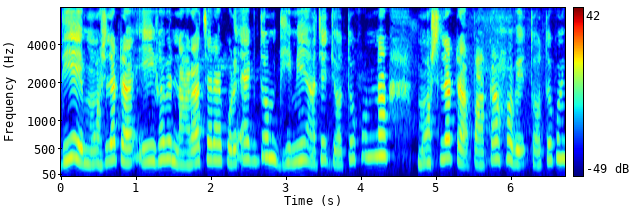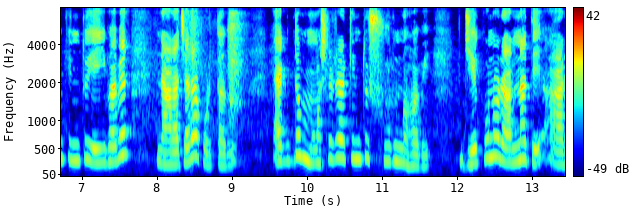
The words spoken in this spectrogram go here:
দিয়ে মশলাটা এইভাবে নাড়াচাড়া করে একদম ধিমে আছে। যতক্ষণ না মশলাটা পাকা হবে, ততক্ষণ কিন্তু এইভাবে নাড়াচাড়া করতে হবে। একদম মশলাটা কিন্তু শুকনো হবে। যে কোনো রান্নাতে আর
